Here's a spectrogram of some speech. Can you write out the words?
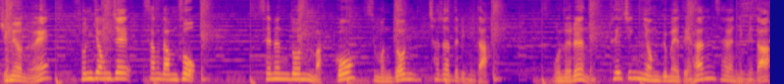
김현우의 손경제 상담소. 새는 돈 맞고 숨은 돈 찾아드립니다. 오늘은 퇴직연금에 대한 사연입니다.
